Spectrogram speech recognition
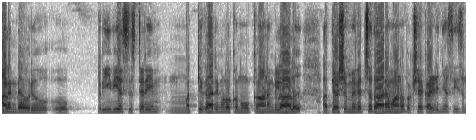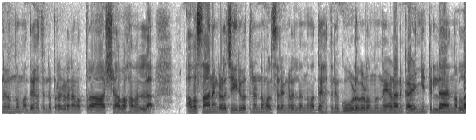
ആളിന്റെ ഒരു പ്രീവിയസ് ഹിസ്റ്ററിയും മറ്റു കാര്യങ്ങളൊക്കെ നോക്കുകയാണെങ്കിൽ ആൾ അത്യാവശ്യം മികച്ച താരമാണ്. പക്ഷേ കഴിഞ്ഞ സീസണിലൊന്നും അദ്ദേഹത്തിന്റെ പ്രകടനം അത്ര ആശാവഹമല്ല. അവസാനം കളിച്ച ഇരുപത്തിരണ്ട് മത്സരങ്ങളിൽ നിന്നും അദ്ദേഹത്തിന് ഗോളുകളൊന്നും നേടാൻ കഴിഞ്ഞിട്ടില്ല എന്നുള്ള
